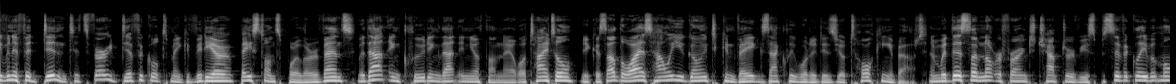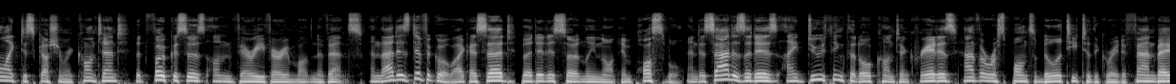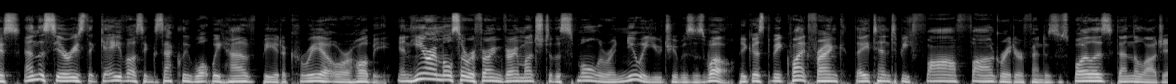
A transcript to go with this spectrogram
even if it didn't, it's very difficult to make a video based on spoiler events without including that in your thumbnail or title, because otherwise, how are you going to convey exactly what it is you're talking about? And with this, I'm not referring to chapter review specifically, but more like discussionary content that focuses on very, very modern events. And that is difficult, like I said, but it is certainly not impossible. And as sad as it is, I do think that all content creators have a responsibility to the greater fan base and the series that gave us exactly what we have, be it a career or a hobby. And here I'm also referring very much to the smaller and newer YouTubers as well, because to be quite frank, they tend to be far, far greater offenders of spoilers than the larger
